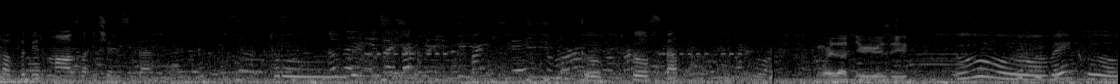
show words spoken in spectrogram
Tatlı bir mağaza içerisi de. Cool, cool stuff. Wear that New Year's Eve. Ooh, very cool.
